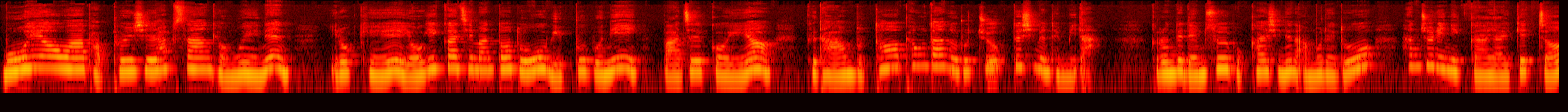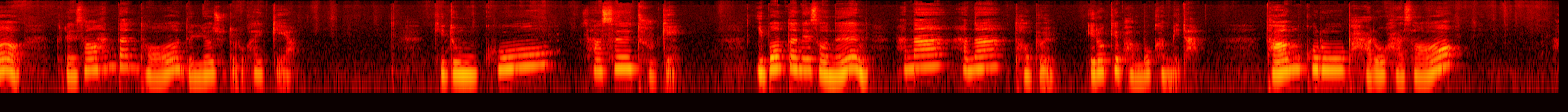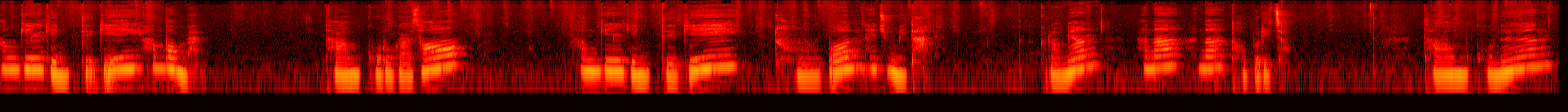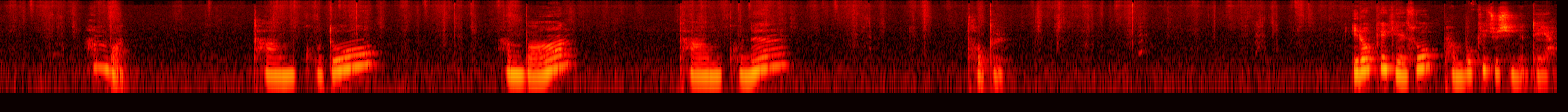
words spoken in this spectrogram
모헤어와 바풀실 합사한 경우에는 이렇게 여기까지만 떠도 윗부분이 맞을 거예요. 그 다음부터 평단으로 쭉 뜨시면 됩니다. 그런데 냄술 복화시는 아무래도 한 줄이니까 얇겠죠. 그래서 한 단 더 늘려주도록 할게요. 기둥코 사슬 두 개. 이번 단에서는 하나, 하나, 더블. 이렇게 반복합니다. 다음 코로 바로 가서 한길 긴뜨기 한 번만. 다음 코로 가서 한길 긴뜨기 두 번 해줍니다. 그러면 하나, 하나 더블이죠. 다음 코는 한 번. 다음 코도 한 번. 다음 코는 더블. 이렇게 계속 반복해 주시면 돼요.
